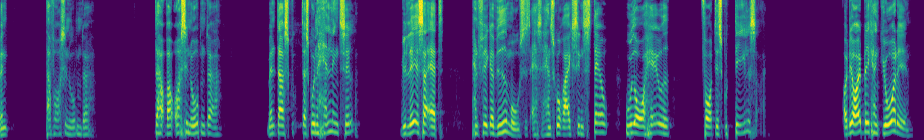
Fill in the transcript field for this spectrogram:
Men der var også en åben dør. Der var også en åben dør. Men der skulle, der skulle en handling til. Vi læser, at han fik at vide Moses, at han skulle række sin stav ud over havet, for at det skulle dele sig. Og det øjeblik, han gjorde det,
